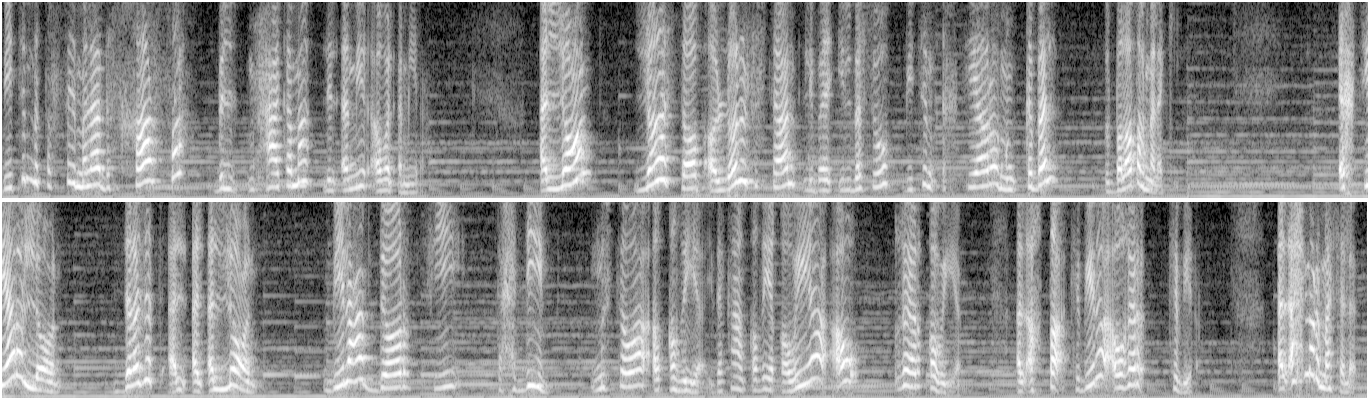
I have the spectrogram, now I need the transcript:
بيتم تفصيل ملابس خاصة بالمحاكمة للأمير أو الأميرة. اللون لون الثوب أو لون الفستان اللي يلبسوه بيتم اختياره من قبل البلاط الملكي. اختيار اللون درجة اللون بيلعب دور في تحديد مستوى القضية إذا كانت قضية قوية أو غير قوية. الأخطاء كبيرة أو غير كبيرة. الأحمر مثلا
